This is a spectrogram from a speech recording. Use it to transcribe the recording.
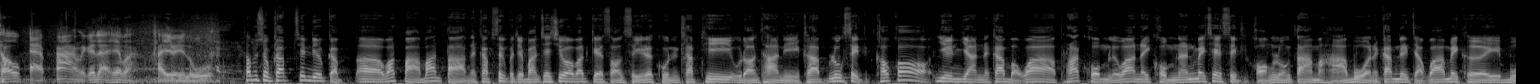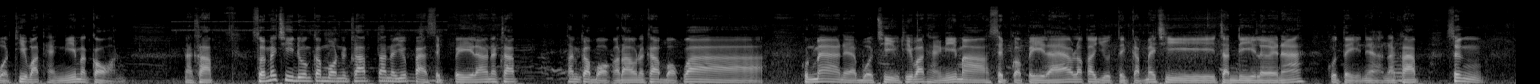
เขาแอบอ้างเลยก็ได้ใช่ป่ะใครจะไปรู้ ท่านผู้ชมครับเช่นเดียวกับเอ่อวัดป่าบ้านตาดนะครับซึ่งปัจจุบันใช้ชื่อว่าวัดเกศรศรีระคุณครับที่อุดรธานีครับลูกศิษย์เขาก็ยืนยันนะครับบอกว่าพระคมหรือว่าในคมนั้นไม่ใช่ศิษย์ของหลวงตามหาบัวนะครับเนื่องจากว่าไม่เคยบวชที่วัดแห่งนี้มาก่อนนะครับส่วนแม่ชีดวงกมลครับท่านอายุ 80 ปีแล้วนะครับ ท่านก็บอกกับเรานะครับบอกว่า คุณแม่เนี่ยบวชชีอยู่ที่วัดแห่งนี้มา 10 กว่าปีแล้ว แล้วก็อยู่ติดกับแม่ชีจันดีเลยนะ กุฏิเนี่ยนะครับ ซึ่ง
